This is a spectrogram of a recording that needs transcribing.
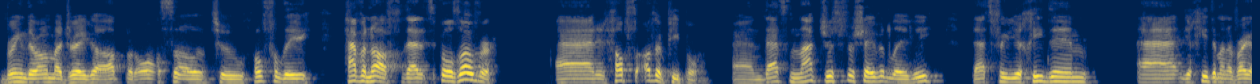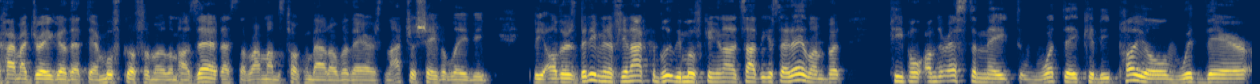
bring their own madrega up, but also to hopefully have enough that it spills over, and it helps other people. And that's not just for Shevet Levi; that's for Yechidim and Yechidim on a very high madrega that they're mufka from Olam Hazeh. That's the Rambam's talking about over there. It's not just Shevet Levi the others. But even if you're not completely mufkin, you're not a tzaddik elam, but people underestimate what they could be pile with their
